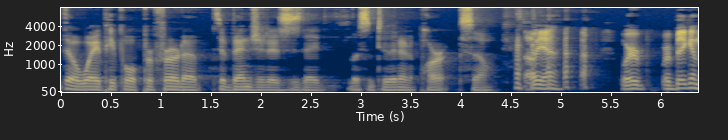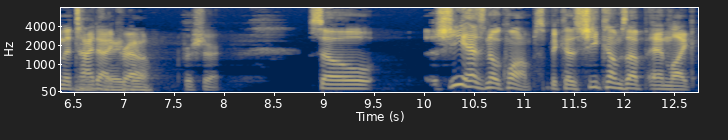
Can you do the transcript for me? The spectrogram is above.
the way people prefer to to binge it is, is they listen to it in a park. So Oh yeah, we're we're big in the tie dye you crowd for sure. So she has no qualms because she comes up and like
